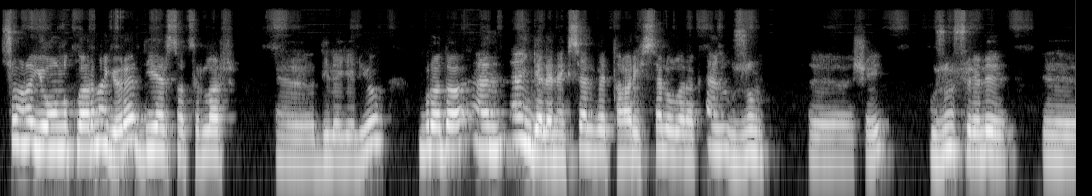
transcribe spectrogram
Sonra yoğunluklarına göre diğer satırlar e, dile geliyor. Burada en en geleneksel ve tarihsel olarak en uzun e, şey uzun süreli e,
